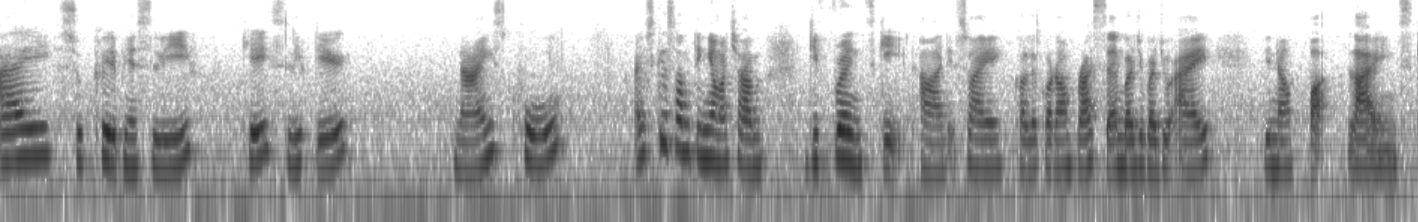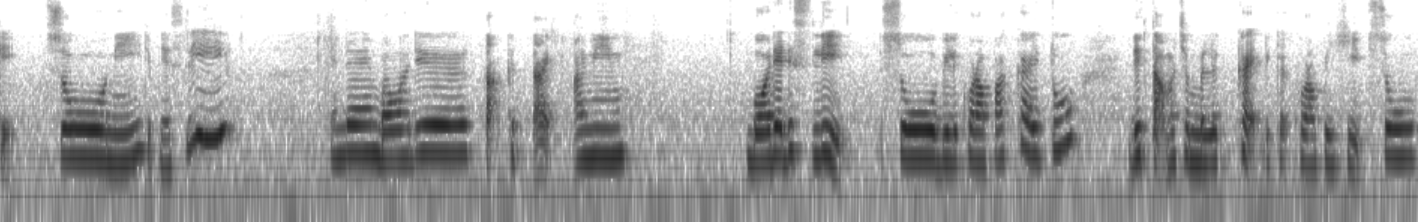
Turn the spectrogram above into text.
I suka dia punya sleeve. Okay, sleeve dia. Nice, cool. I suka something yang macam different sikit. Ah, uh, that's why kalau korang perasan baju-baju I, dia nampak lain sikit. So, ni dia punya sleeve. And then bawah dia tak ketat. I mean, bawah dia ada slit. So, bila korang pakai tu, dia tak macam melekat dekat korang punya hip. So,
